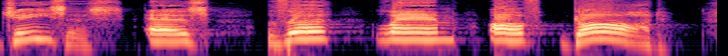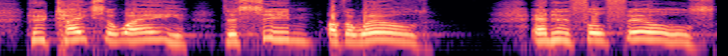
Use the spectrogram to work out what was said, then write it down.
Jesus as the Lamb of God who takes away the sin of the world and who fulfills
